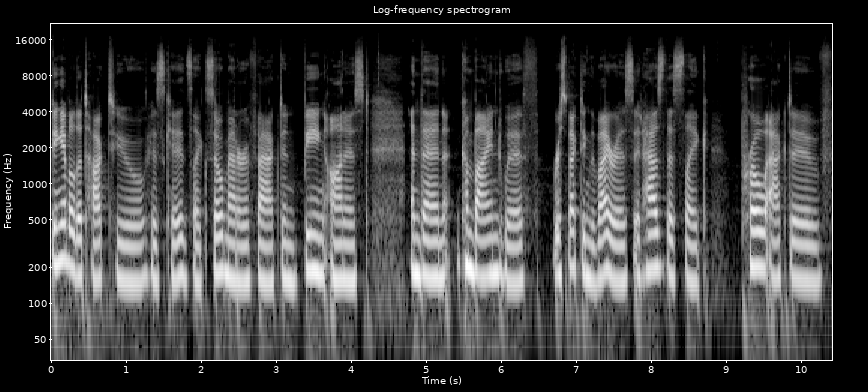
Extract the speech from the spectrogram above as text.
being able to talk to his kids like so matter of fact and being honest and then combined with respecting the virus, it has this like proactive,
